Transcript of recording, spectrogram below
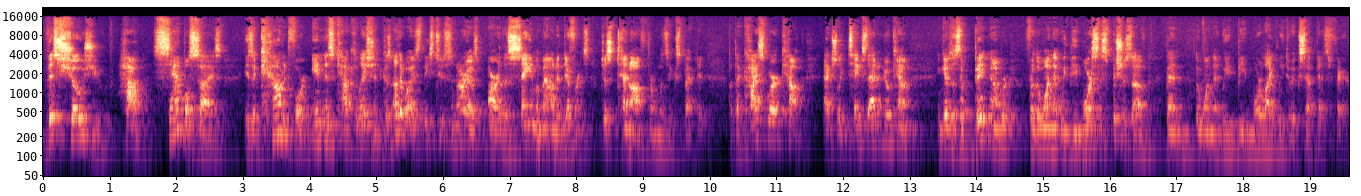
this shows you how sample size is accounted for in this calculation. Because otherwise, these two scenarios are the same amount of difference, just 10 off from what's expected. But the chi-square calc actually takes that into account and gives us a big number for the one that we'd be more suspicious of than the one that we'd be more likely to accept as fair.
